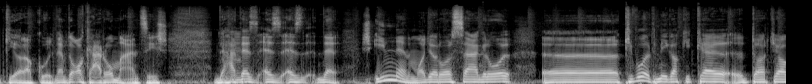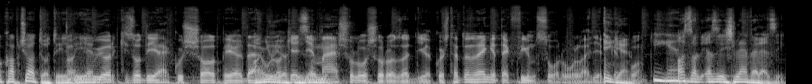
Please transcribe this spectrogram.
kialakult, nem tudom, akár románc is. De hát ez, ez, ez de, és innen Magyarországról ki volt még, akikkel tartja a kapcsolatot? A Ilyen- New Yorki zodiákussal A New például, Yorki aki egy ilyen másoló sorozatgyilkos. Tehát rengeteg film szól róla egyébként Igen. pont. Igen. Azzal, azzal is levelezik.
